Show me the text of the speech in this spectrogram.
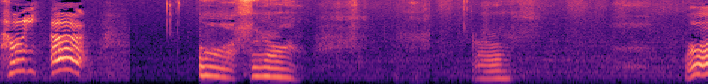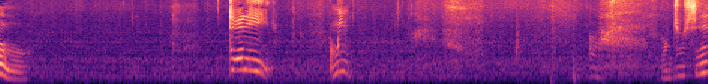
Hurry up! Uh, fine. Um, where are you? Daddy! I mean, what'd you say?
